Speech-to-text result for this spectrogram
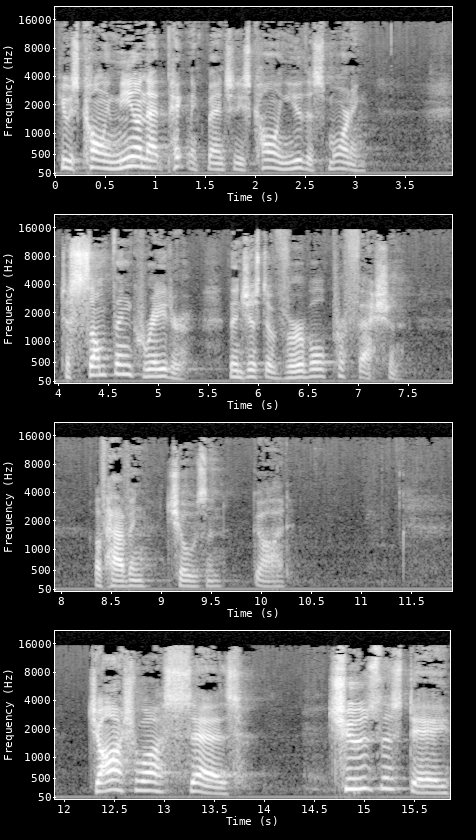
he was calling me on that picnic bench, and he's calling you this morning to something greater than just a verbal profession of having chosen God. Joshua says, Choose this day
